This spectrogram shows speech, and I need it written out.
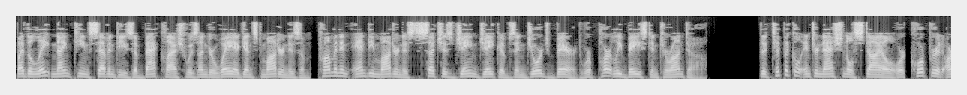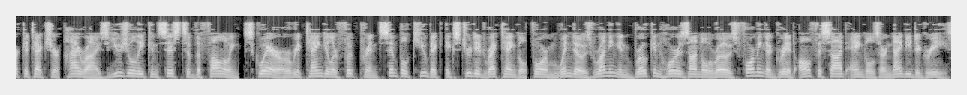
By the late 1970s a backlash was underway against modernism. Prominent anti-modernists such as Jane Jacobs and George Baird were partly based in Toronto. The typical international style or corporate architecture high-rise usually consists of the following: square or rectangular footprint, simple cubic extruded rectangle form, windows running in broken horizontal rows forming a grid. All facade angles are 90 degrees.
